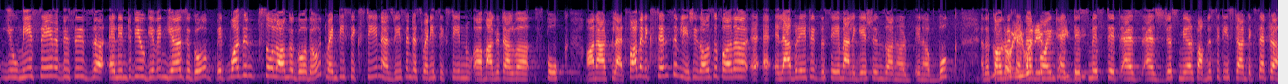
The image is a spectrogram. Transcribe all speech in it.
you may say that this is uh, an interview given years ago. It wasn't so long ago, though. 2016, as recent as 2016, uh, Margaret Alva spoke on our platform and extensively. She's also further uh, elaborated the same allegations on her in her book. The Congress no, at that point had dismissed it as as just mere publicity stunt, etc.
